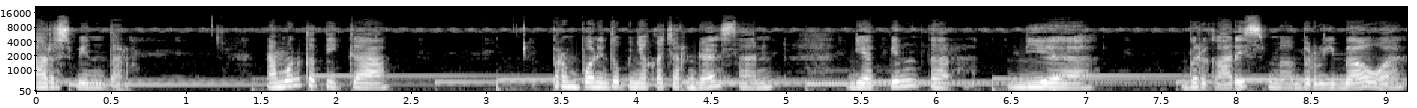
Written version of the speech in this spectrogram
harus pintar. Namun ketika perempuan itu punya kecerdasan, dia pintar, dia berkarisma, berwibawa,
